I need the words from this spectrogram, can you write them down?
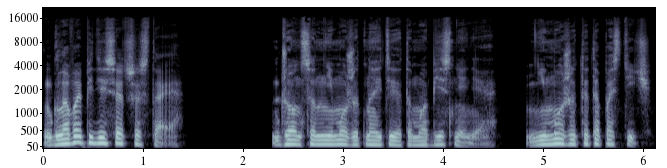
Глава 56. Джонсон не может найти этому объяснение, не может это постичь.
